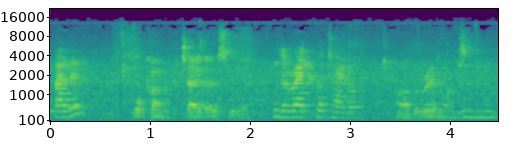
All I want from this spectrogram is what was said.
Apa di pardon? What kind of potatoes were they? The red potato. Oh, the red ones. Mhm.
